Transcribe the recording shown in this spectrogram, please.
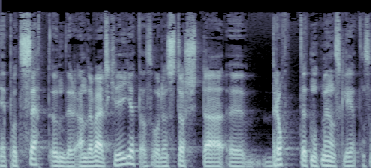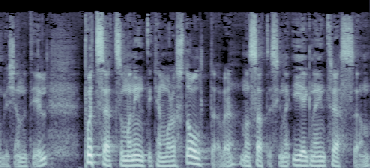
Eh, på ett sätt under andra världskriget, alltså den största eh, brottet mot mänskligheten som vi känner till, på ett sätt som man inte kan vara stolt över. Man satte sina egna intressen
